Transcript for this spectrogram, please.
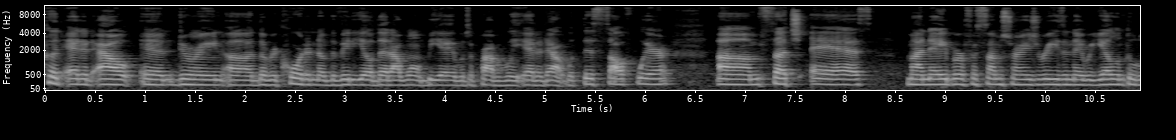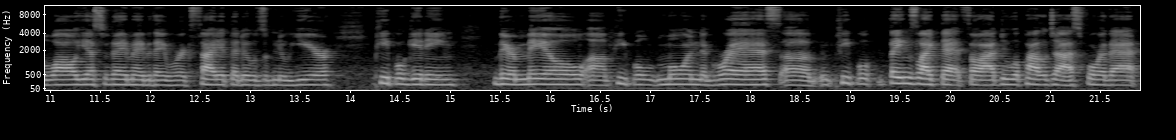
could edit out and during uh, the recording of the video that I won't be able to probably edit out with this software, um, such as my neighbor for some strange reason they were yelling through the wall yesterday. Maybe they were excited that it was a new year. People getting their mail, uh, people mowing the grass, uh, people things like that. So I do apologize for that.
